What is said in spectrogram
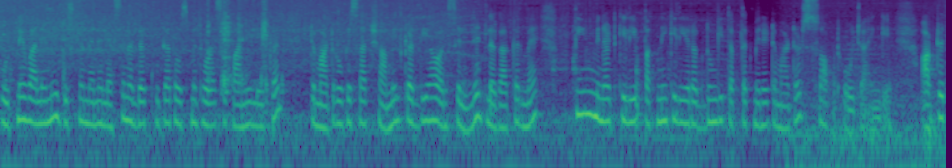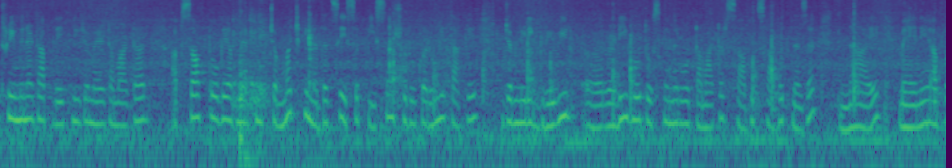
कूटने वाले में, जिसमें मैंने लहसुन अदरक कूटा था, उसमें थोड़ा सा पानी लेकर टमाटरों के साथ शामिल कर दिया और इसे लिड लगाकर मैं तीन मिनट के लिए, पकने के लिए रख दूँगी, तब तक मेरे टमाटर सॉफ्ट हो जाएँगे। आफ्टर थ्री मिनट आप देख लीजिए मेरे टमाटर, अब सॉफ्ट हो गए, अब मैं अपने चम्मच की मदद से इसे पीसना शुरू करूँगी, ताकि जब मेरी ग्रेवी रेडी हो तो उसके अंदर वो टमाटर साबुत साबुत नज़र ना आए। मैंने अब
